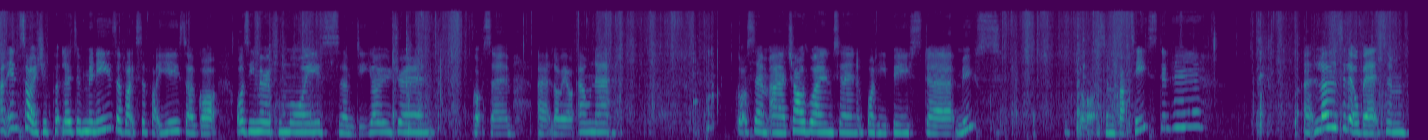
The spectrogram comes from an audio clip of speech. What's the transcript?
And inside she's put loads of minis of like stuff that I use. So I've got Aussie Miracle Moist, some deodorant, got some uh, L'Oreal Elnett, got some uh, Charles Worthington Body Booster Mousse, got some Batiste in here. Uh, loads of little bits. Some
